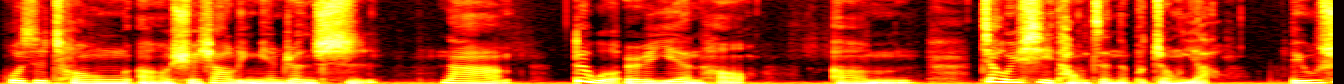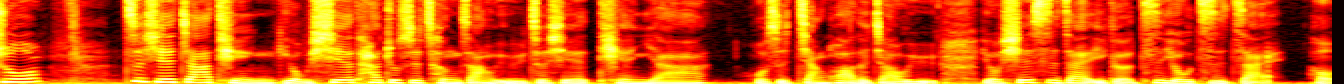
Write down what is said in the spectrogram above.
或是从呃学校里面认识。那对我而言，哈，嗯，教育系统真的不重要。比如说，这些家庭有些他就是成长于这些填鸭或是僵化的教育，有些是在一个自由自在好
